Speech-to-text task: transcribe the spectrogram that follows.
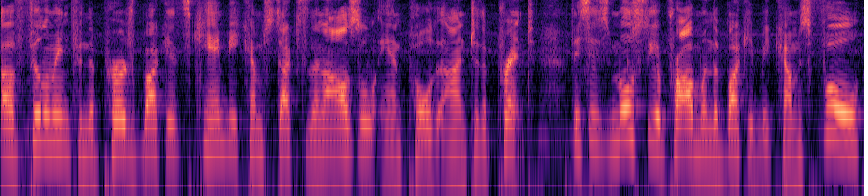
of filament from the purge buckets can become stuck to the nozzle and pulled onto the print. This is mostly a problem when the bucket becomes full.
